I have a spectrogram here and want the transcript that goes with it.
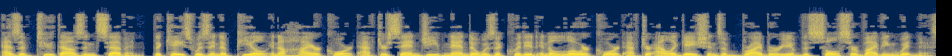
As of 2007, the case was in appeal in a higher court after Sanjeev Nanda was acquitted in a lower court after allegations of bribery of the sole surviving witness,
